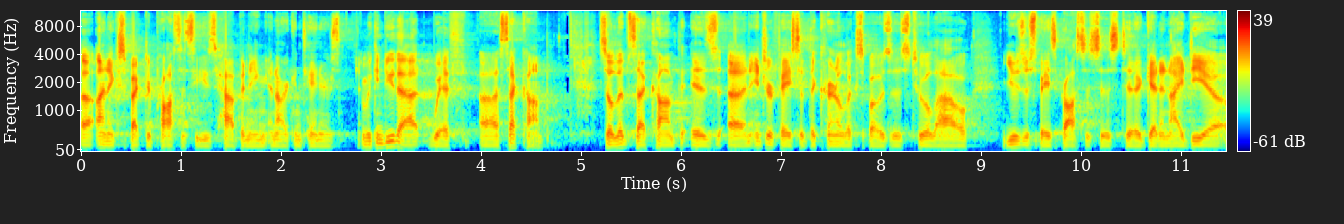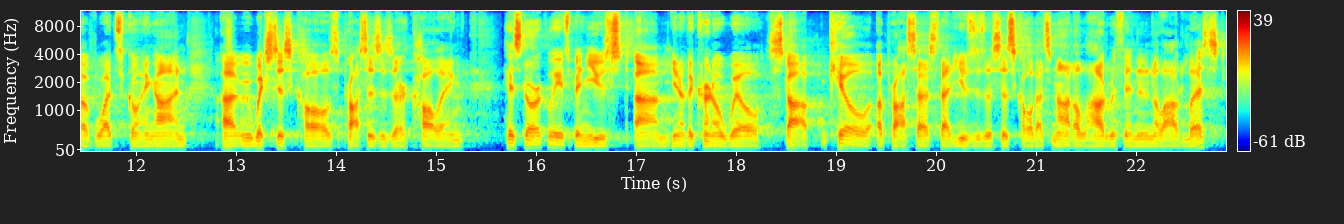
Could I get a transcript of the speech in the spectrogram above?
uh, unexpected processes happening in our containers. And we can do that with uh, seccomp. So libseccomp is an interface that the kernel exposes to allow user space processes to get an idea of what's going on, uh, which syscalls processes are calling. Historically, it's been used, um, you know, the kernel will stop, kill a process that uses a syscall that's not allowed within an allowed list.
